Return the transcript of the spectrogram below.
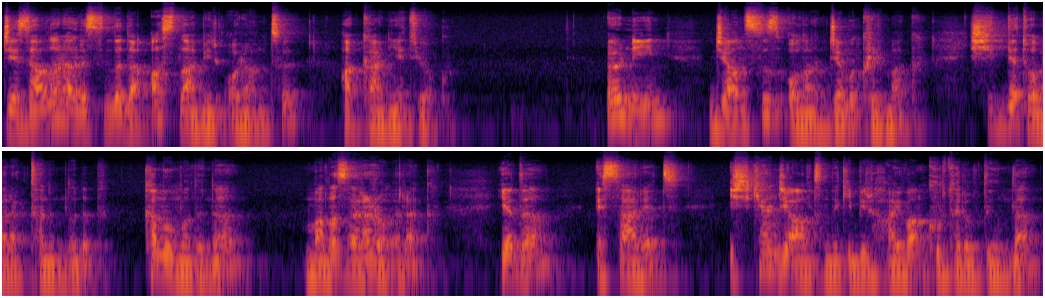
Cezalar arasında da asla bir orantı, hakkaniyet yok. Örneğin cansız olan camı kırmak şiddet olarak tanımlanıp kamu malına, mala zarar olarak ya da esaret, işkence altındaki bir hayvan kurtarıldığında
